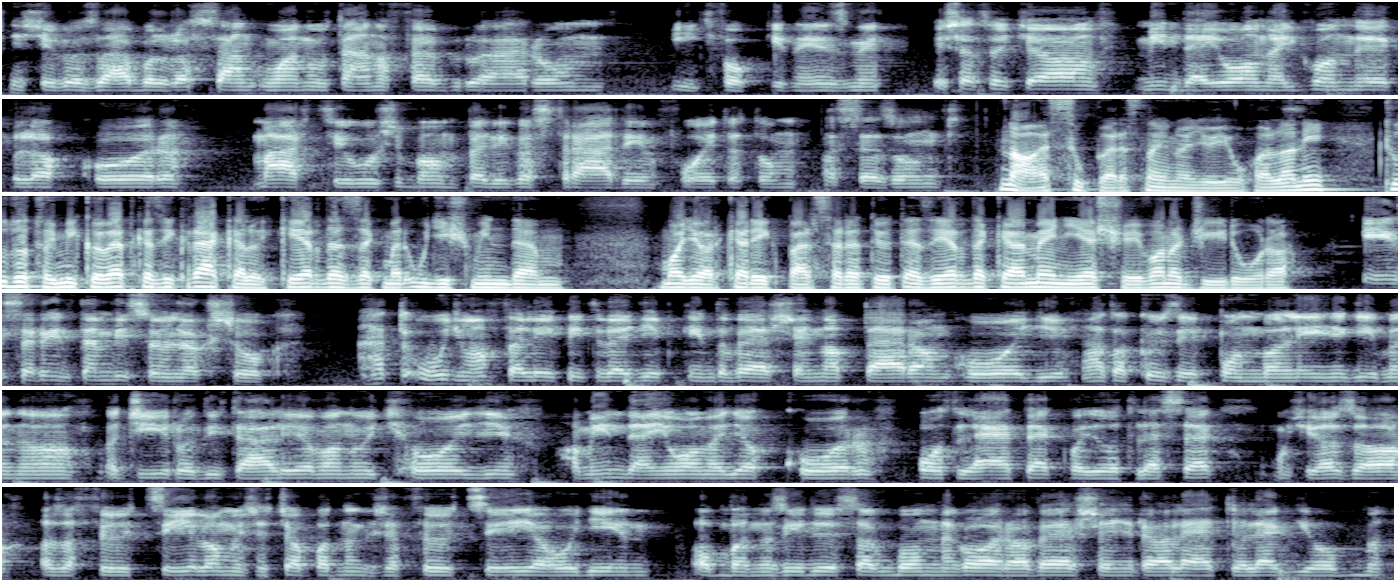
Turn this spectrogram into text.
és igazából a San Juan után a februáron így fog kinézni. És hát, hogyha minden jól megy gond nélkül, akkor márciusban pedig a strádén folytatom a szezont. Na, ez szuper, ez nagyon-nagyon jó hallani. Tudod, hogy mi következik, rá kell, hogy kérdezzek, mert úgyis minden magyar kerékpár szeretőt ez érdekel, mennyi esély van a Giro-ra? Én szerintem viszonylag sok. Hát úgy van felépítve egyébként a versenynaptáram, hogy hát a középpontban lényegében a, a Giro d'Italia van, úgyhogy ha minden jól megy, akkor ott lehetek, vagy ott leszek. Úgyhogy az a, az a fő célom, és a csapatnak is a fő célja, hogy én abban az időszakban, meg arra a versenyre a lehető legjobb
